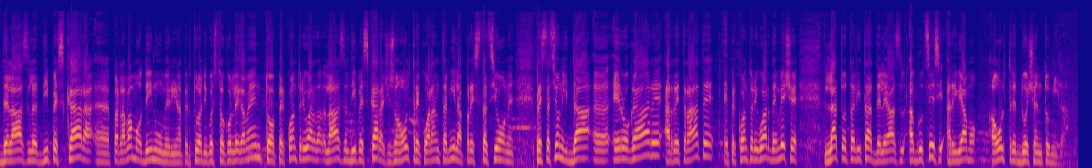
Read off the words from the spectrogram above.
dell'ASL di Pescara, eh, parlavamo dei numeri in apertura di questo collegamento, per quanto riguarda l'ASL di Pescara ci sono oltre 40.000 prestazioni, prestazioni da eh, erogare, arretrate e per quanto riguarda invece la totalità delle ASL abruzzesi arriviamo a oltre 200.000.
